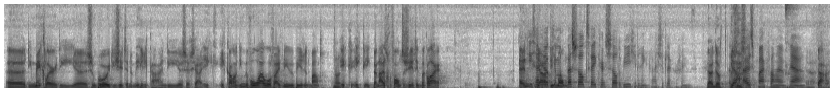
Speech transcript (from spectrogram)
Eh, die Mickler, die, eh, zijn broer, die zit in Amerika en die zegt... ja, ik, ik kan het niet meer volhouden, vijf nieuwe bieren in de maand. Nee. Ik, ik, ik ben uitgefantaseerd, ik ben klaar. En Die zei ja, ook, die je man... mag best wel twee keer hetzelfde biertje drinken als je het lekker vindt. ja, dat, Dat is precies. een uitspraak van hem, ja. Ja,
